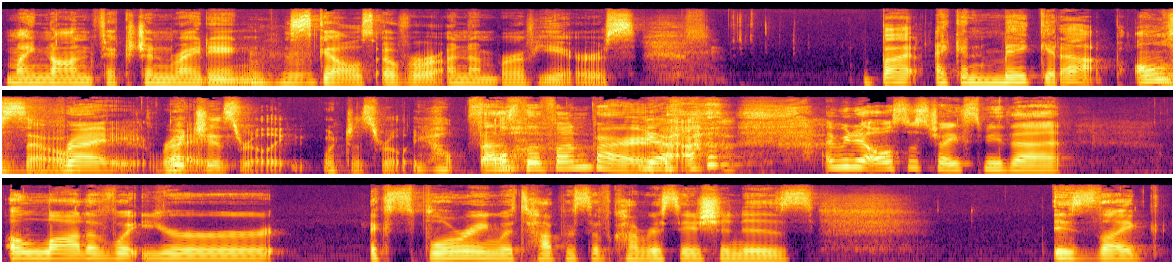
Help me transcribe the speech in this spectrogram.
my nonfiction writing mm-hmm. skills over a number of years. But I can make it up also. Right, right. Which is really which is really helpful. That's the fun part. Yeah. I mean, it also strikes me that a lot of what you're exploring with topics of conversation is is like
